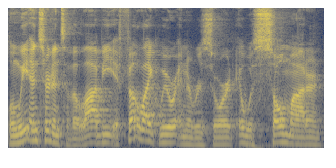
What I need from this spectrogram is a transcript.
When we entered into the lobby, it felt like we were in a resort. It was so modern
